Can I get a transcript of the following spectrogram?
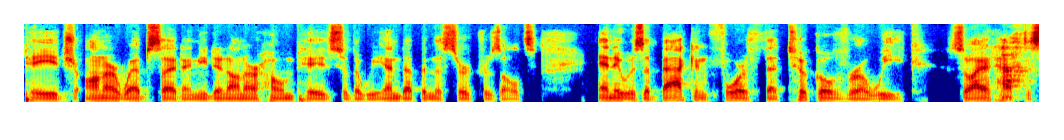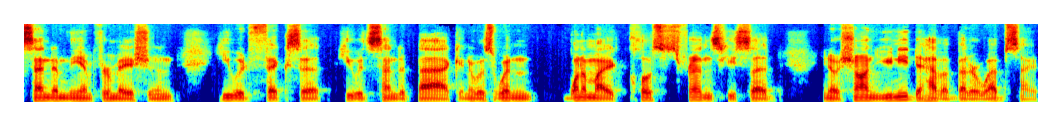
page on our website. I need it on our homepage so that we end up in the search results. And it was a back and forth that took over a week. So I'd have to ah. send him the information. He would fix it. He would send it back. And it was when one of my closest friends, he said, you know, Sean, you need to have a better website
